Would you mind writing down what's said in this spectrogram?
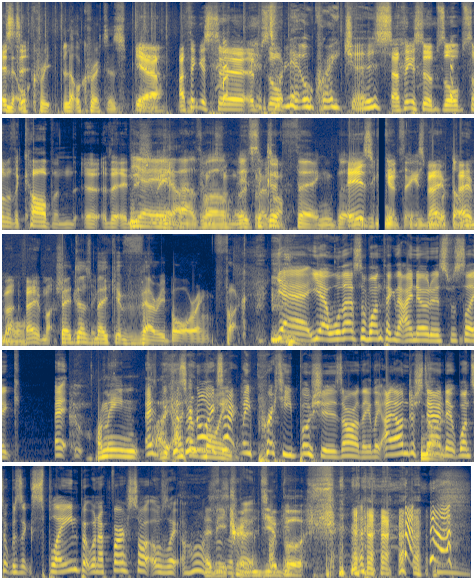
it's little, to, cre- little critters. yeah, I think it's to absorb. little creatures. I think it's to absorb some of the carbon uh, that initially. yeah, yeah, yeah, that as well. It's a good well. thing. That It is a good thing. It's very, more very much, very much. But it does thing. make it very boring. Fuck. Yeah, yeah. Well, that's the one thing that I noticed was like Eh, I mean, eh, I- because I they're don't mind. exactly pretty bushes, are they? Like I understand No. it once it was explained, but when I first saw it, I was like, oh, this Have you is a trimmed bit your fucking- bush?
